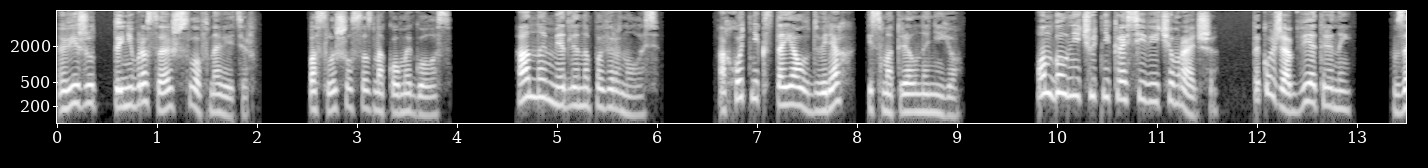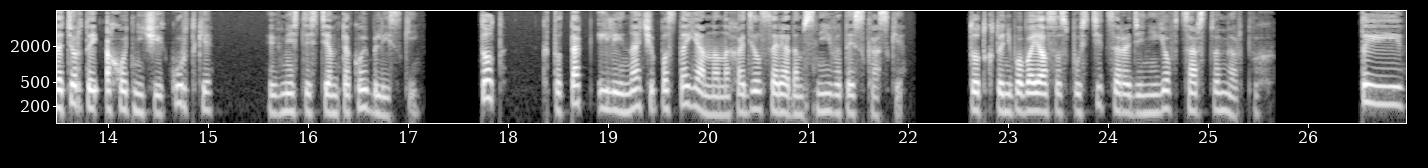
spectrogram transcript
«Вижу, ты не бросаешь слов на ветер», — послышался знакомый голос. Анна медленно повернулась. Охотник стоял в дверях и смотрел на нее. Он был ничуть не красивее, чем раньше, такой же обветренный, в затертой охотничьей куртке и вместе с тем такой близкий. Тот, кто так или иначе постоянно находился рядом с ней в этой сказке. Тот, кто не побоялся спуститься ради нее в царство мертвых. «Ты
